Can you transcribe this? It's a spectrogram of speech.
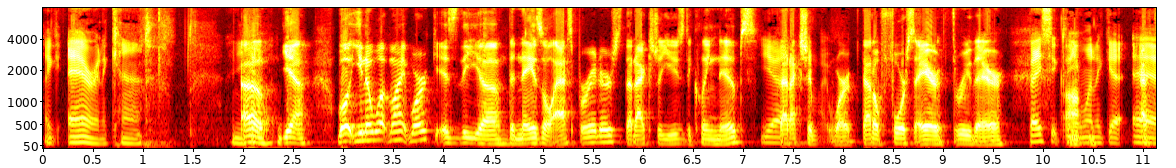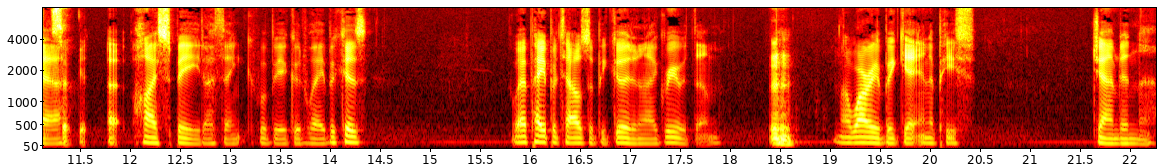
like air in a can. Oh yeah. Well, you know what might work is the uh, the nasal aspirators that actually use to clean nibs. Yeah. that actually might work. That'll force air through there. basically um, you want to get air it. at high speed. I think would be a good way because where paper towels would be good, and I agree with them. Mhm. I worry about getting a piece jammed in there.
